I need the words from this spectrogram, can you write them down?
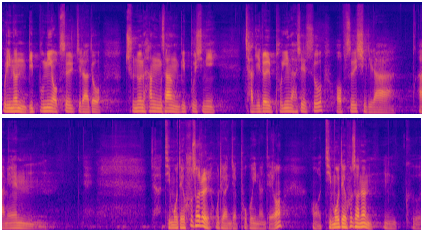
우리는 미쁨이 없을지라도 주는 항상 미쁘시니 자기를 부인하실 수 없으시리라 아멘. 네. 자, 디모데 후서를 우리가 이제 보고 있는데요. 어, 디모데 후서는 음, 그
